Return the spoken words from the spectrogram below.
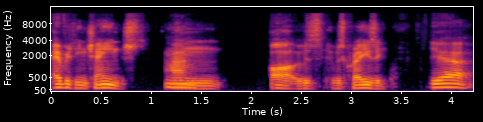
everything changed, mm. and oh, it was it was crazy. Yeah,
